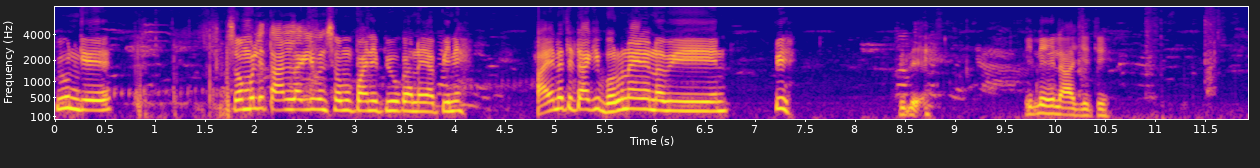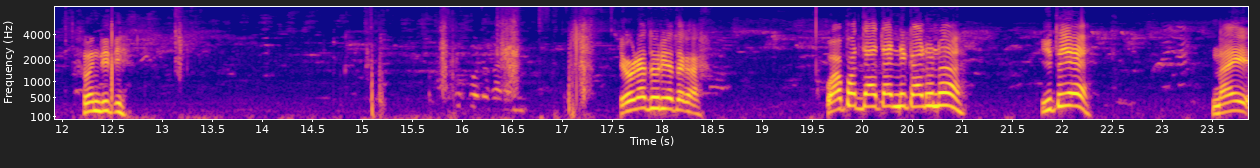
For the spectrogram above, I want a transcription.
पिऊन घे. समूले ताण लागली पण समू पाणी पिऊ का नाही या पिणे. आहे ना ती टाकी भरून आहे ना नवीन. पी. पिले पिले येईल आज येते सोन दिदी. एवढ्या दूर येतं का? वापस जाताना काढू ना. इथं ये. नाही.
